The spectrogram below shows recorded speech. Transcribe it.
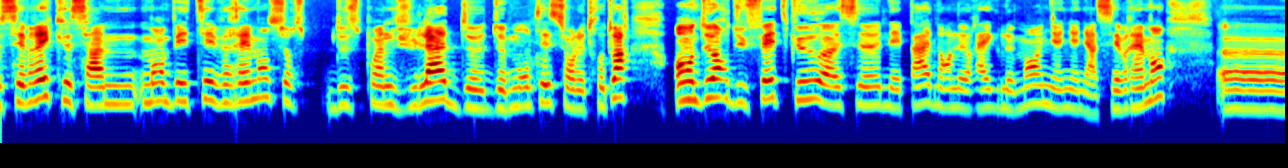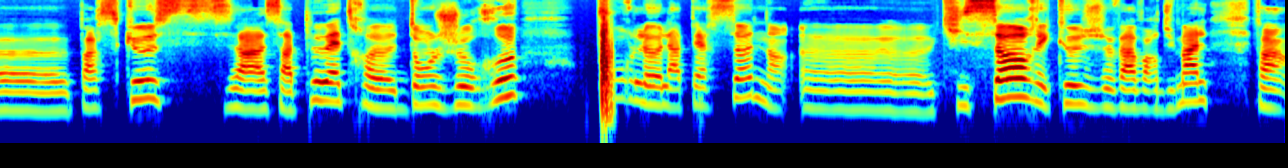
c'est vrai que ça m'embêtait vraiment de ce point de vue-là de monter sur le trottoir, en dehors du fait que, ce n'est pas dans le règlement, gna gna gna. C'est vraiment, parce que ça ça peut être, dangereux pour le la personne, qui sort et que je vais avoir du mal, enfin,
